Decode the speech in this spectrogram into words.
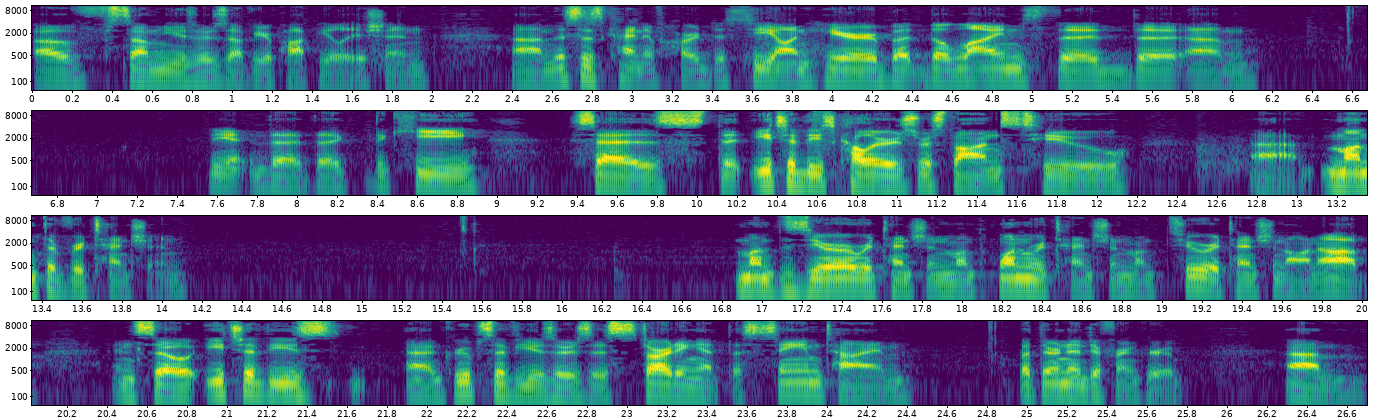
of some users of your population. Um, this is kind of hard to see on here, but the lines, the, the, um, the, the, the, the, key says that each of these colors responds to uh, month of retention. Month zero retention, month one retention, month two retention on up. And so each of these uh, groups of users is starting at the same time, but they're in a different group. Um,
